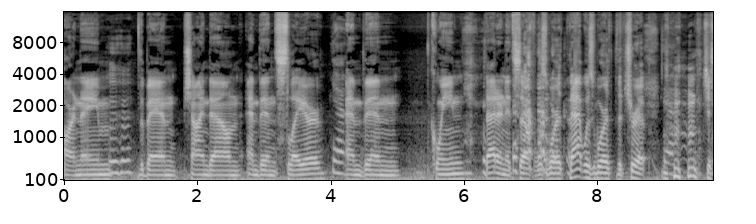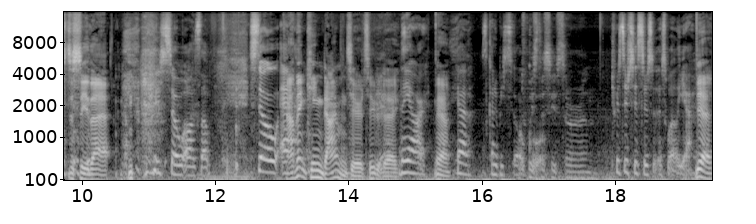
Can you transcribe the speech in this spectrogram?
our name, Mm-hmm. the band Shinedown, and then Slayer, Yeah. and then Queen, that in itself was worth that was worth the trip, Yeah. just to see that. It's so awesome. So uh, I think King Diamond's here too today. they are. Yeah. Yeah. It's gonna be so Twisted cool. Sister and Twister Sisters as well. Yeah. Yeah,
